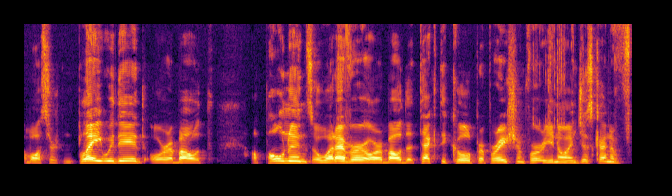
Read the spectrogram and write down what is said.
about certain play we did or about opponents or whatever or about the tactical preparation for you know and just kind of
